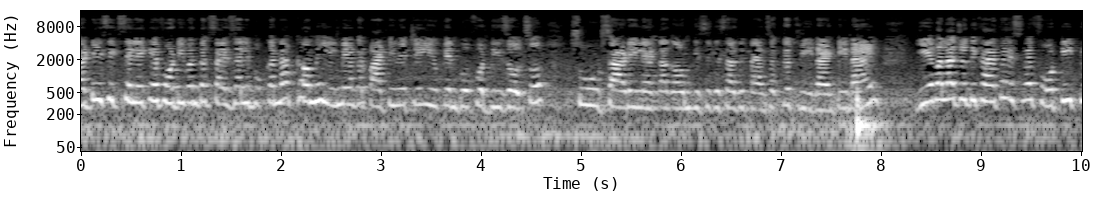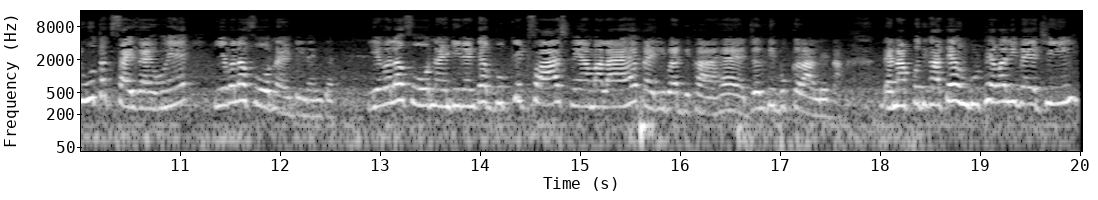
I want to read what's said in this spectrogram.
थर्टी सिक्स से लेके फोर्टी वन तक साइज़ वाली बुक करना, कम हील में अगर पार्टी में चाहिए you can go for these also suit, sari, lehenga gown किसी के साथ भी पहन सकते हो थ्री नाइन्टी नाइन ये वाला जो दिखाया था, इसमें फोर्टी टू तक साइज़ आए हुए हैं. ये वाला फोर नाइन्टी नाइन का. ये वाला फोर नाइन्टी नाइन का बुक इट फास्ट नया माल आया है, पहली बार दिखाया है. जल्दी बुक करा लेना. देन आपको दिखाते हैं अंगूठे वाली वेज हील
